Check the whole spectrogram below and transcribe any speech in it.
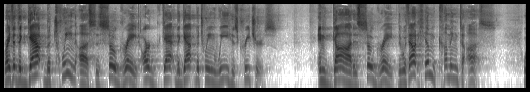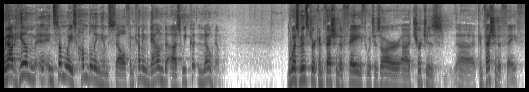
right? That the gap between us is so great. Our gap, the gap between we, his creatures, and God is so great that without him coming to us, without him in some ways humbling himself and coming down to us, we couldn't know him. The Westminster Confession of Faith, which is our uh, church's uh, confession of faith,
